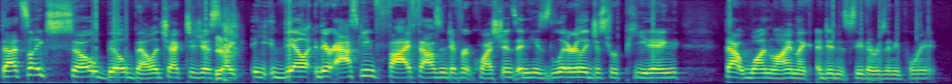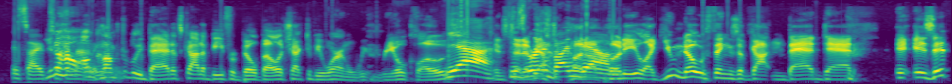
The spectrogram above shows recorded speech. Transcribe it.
That's like so Bill Belichick to just Yeah. like they're they're asking five thousand different questions and he's literally just repeating that one line. Like I didn't see there was any point. And so I You know how uncomfortably bad it's got to be for Bill Belichick to be wearing w- real clothes? Yeah, instead he's of wearing a button-down. hoodie. Like you know things have gotten bad, Dad. Is it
